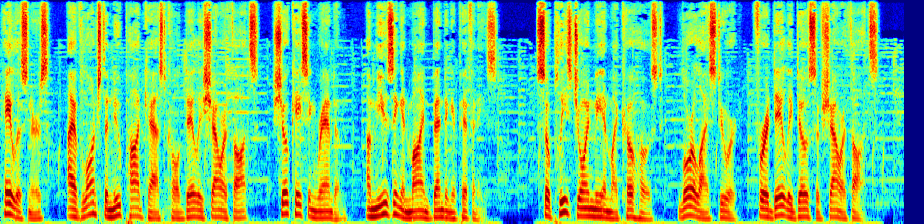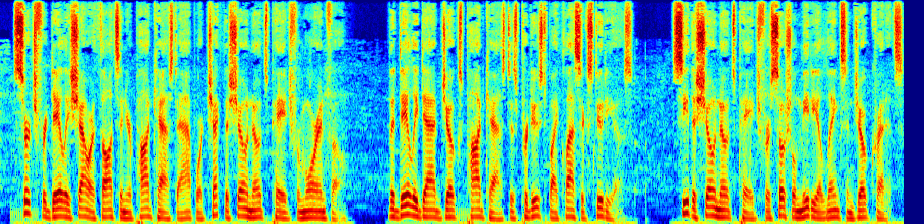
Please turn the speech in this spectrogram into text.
Hey listeners, I have launched a new podcast called Daily Shower Thoughts, showcasing random, amusing and mind-bending epiphanies. So please join me and my co-host, Lorelai Stewart, for a daily dose of shower thoughts. Search for Daily Shower Thoughts in your podcast app or check the show notes page for more info. The Daily Dad Jokes podcast is produced by Classic Studios. See the show notes page for social media links and joke credits.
